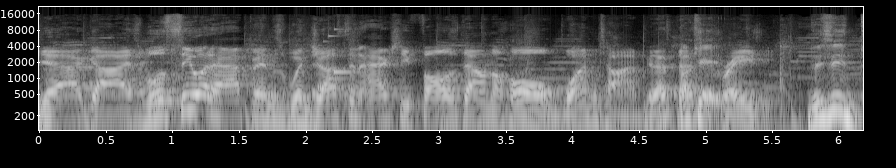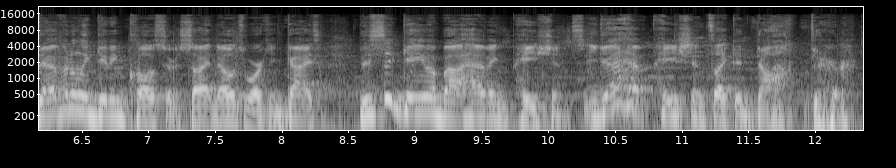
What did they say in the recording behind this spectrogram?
Yeah, guys, we'll see what happens when Justin actually falls down the hole one time. That's, that's Okay. crazy. This is definitely getting closer, so I know it's working. Guys, this is a game about having patience. You gotta have patience like a doctor.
